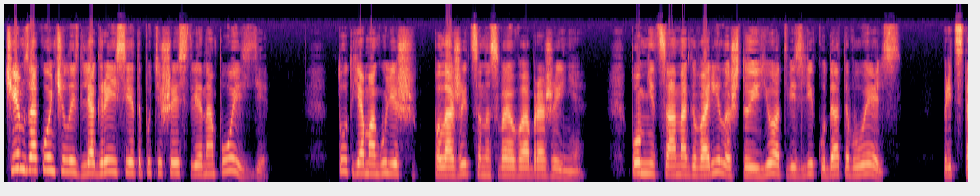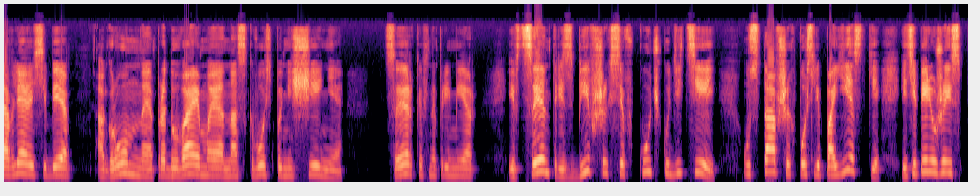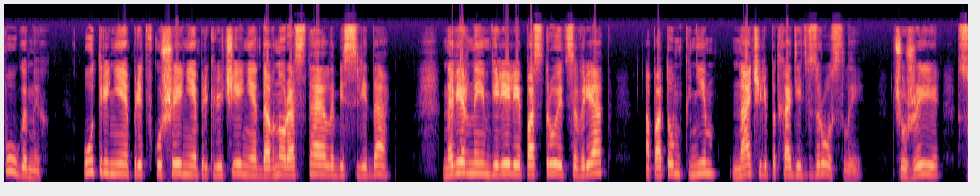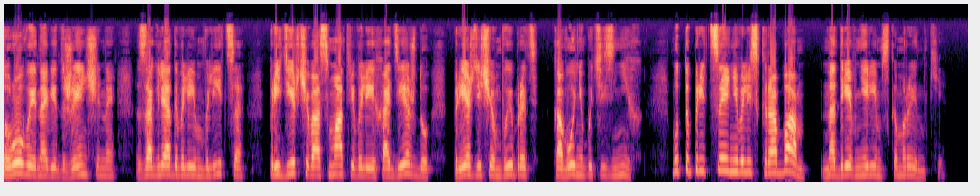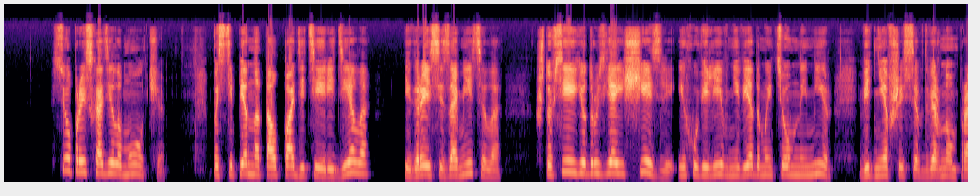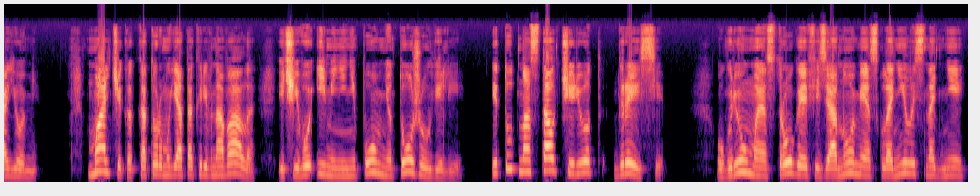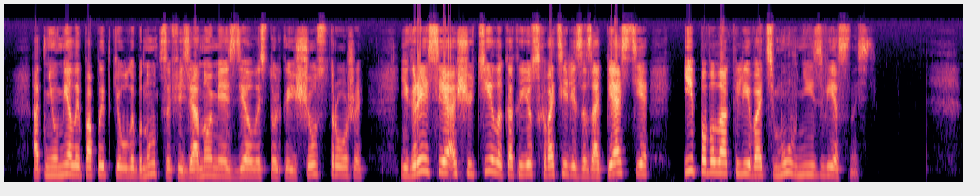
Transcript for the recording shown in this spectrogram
Чем закончилось для Грейси это путешествие на поезде? Тут я могу лишь положиться на свое воображение. Помнится, она говорила, что ее отвезли куда-то в Уэльс. Представляю себе огромное, продуваемое насквозь помещение, церковь, например, и в центре сбившихся в кучку детей, уставших после поездки и теперь уже испуганных. Утреннее предвкушение приключения давно растаяло без следа. Наверное, им велели построиться в ряд, а потом к ним начали подходить взрослые. Чужие, суровые на вид женщины заглядывали им в лица, придирчиво осматривали их одежду, прежде чем выбрать кого-нибудь из них, будто приценивались к рабам на древнеримском рынке. Все происходило молча. Постепенно толпа детей редела, и Грейси заметила, что все ее друзья исчезли, их увели в неведомый темный мир, видневшийся в дверном проеме. Мальчика, к которому я так ревновала и чьего имени не помню, тоже увели. И тут настал черед Грейси. Угрюмая, строгая физиономия склонилась над ней. От неумелой попытки улыбнуться физиономия сделалась только еще строже и Грейсия ощутила, как ее схватили за запястье и поволокли во тьму в неизвестность.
